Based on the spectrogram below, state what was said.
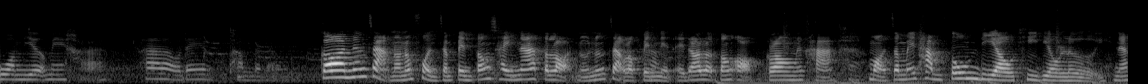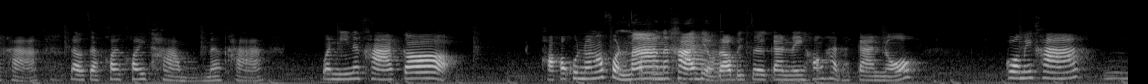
บวมเยอะไหมคะ ถ้าเราได้ทำไปแล้ว ก็เนื่องจากน้องน้ำฝนจำเป็นต้องใช้หน้าตลอดเนอะเนื่องจากเราเป็นค่ะเน็ตไอดอลเราต้องออกกล้องนะคะ ค่ะ หมอจะไม่ทำตุ้มเดียวทีเดียวเลยนะคะ เราจะค่อยๆทำนะคะ วันนี้นะคะก็ขอขอบคุณน้องน้ำฝนมากนะคะ ขอบคุณค่ะ เดี๋ยวเราไปเจอกันในห้องหัตถการเนอะกลัวไหมคะ อืม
